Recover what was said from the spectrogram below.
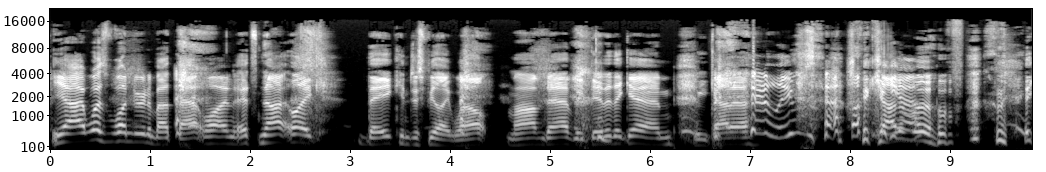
Yeah, I was wondering about that one. It's not like they can just be like, "Well, mom, dad, we did it again. We gotta, we gotta yeah. move. You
